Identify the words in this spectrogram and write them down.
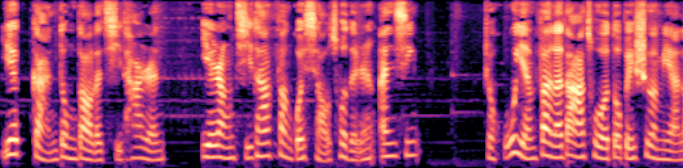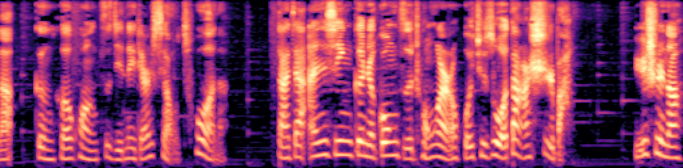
也感动到了其他人，也让其他犯过小错的人安心。这胡衍犯了大错都被赦免了，更何况自己那点小错呢？大家安心跟着公子重耳回去做大事吧。于是呢，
